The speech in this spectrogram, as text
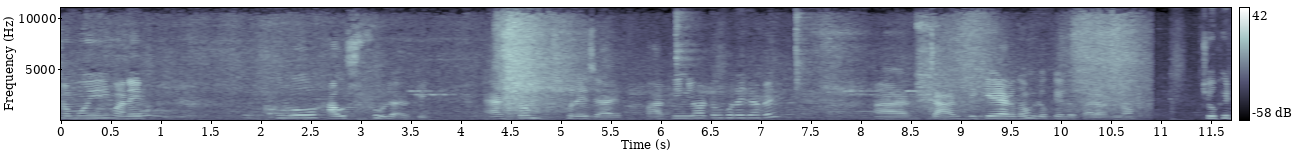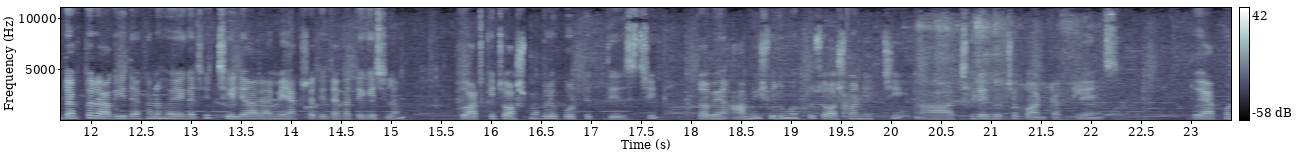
সময়ই মানে পুরো হাউসফুল আর কি। একদম ভরে যায়। পার্কিং লটও ভরে যাবে। আর চারদিকে একদম লোকে লোকারণ্য। চোখের ডাক্তার আগেই দেখানো হয়ে গেছে ছেলে আর আমি একসাথে দেখাতে গেছিলাম। তো আজকে চশমাগুলো করতে দিতে এসেছি। তবে আমি শুধুমাত্র চশমা নিচ্ছি আর ছেলের হচ্ছে কন্ট্যাক্ট লেন্স তো এখন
